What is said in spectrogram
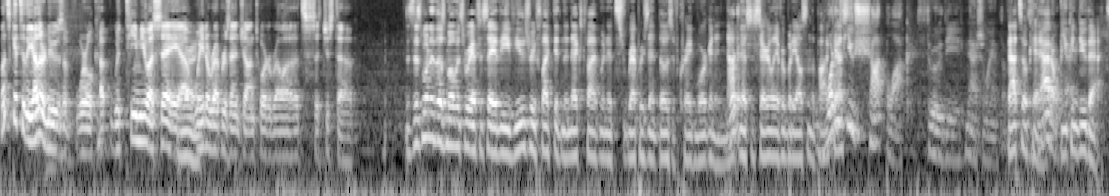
let's get to the other news of World Cup with Team USA. Uh, All right. Way to represent John Tortorella. That's just a Is this one of those moments where we have to say the views reflected in the next five minutes represent those of Craig Morgan and not if- necessarily everybody else in the podcast? What if you shot block through the national anthem? That's okay. that okay? You can do that.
